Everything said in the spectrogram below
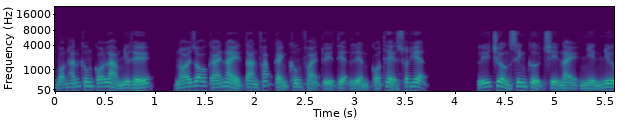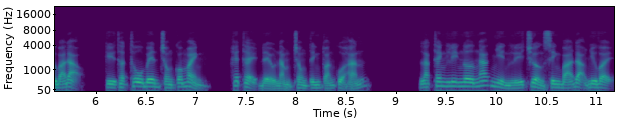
Bọn hắn không có làm như thế, nói rõ cái này tan pháp cảnh không phải tùy tiện liền có thể xuất hiện lý trường sinh cử chỉ này nhìn như bá đạo, kỳ thật thô bên trong có mảnh, hết thảy đều nằm trong tính toán của hắn. Lạc thanh ly ngơ ngác nhìn lý trường sinh bá đạo như vậy,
